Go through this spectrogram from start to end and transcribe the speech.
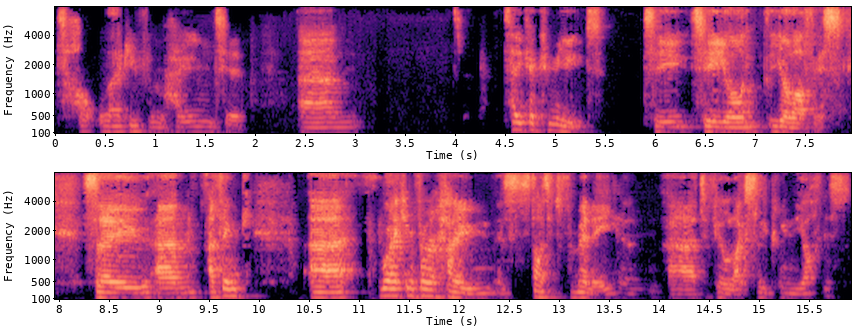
top working from home tip. Um, take a commute to to your your office. So um, I think uh, working from home has started for many uh, to feel like sleeping in the office.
